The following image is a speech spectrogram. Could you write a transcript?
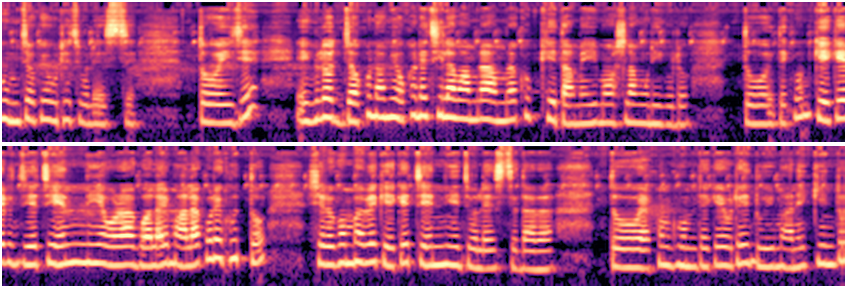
ঘুম চোখে উঠে চলে এসছে। তো এই যে এগুলো যখন আমি ওখানে ছিলাম, আমরা আমরা খুব খেতাম এই মশলা মুড়িগুলো। তো দেখুন, কেকের যে চেন নিয়ে ওরা গলায় মালা করে ঘুরতো, সেরকমভাবে কেকের চেন নিয়ে চলে এসছে দাদা। তো এখন ঘুম থেকে উঠে দুই মানিক কিন্তু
